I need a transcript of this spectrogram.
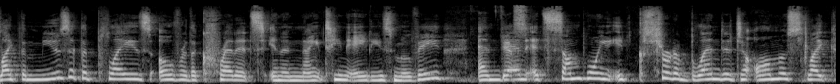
like the music that plays over the credits in a 1980s movie and then yes. at some point it sort of blended to almost like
